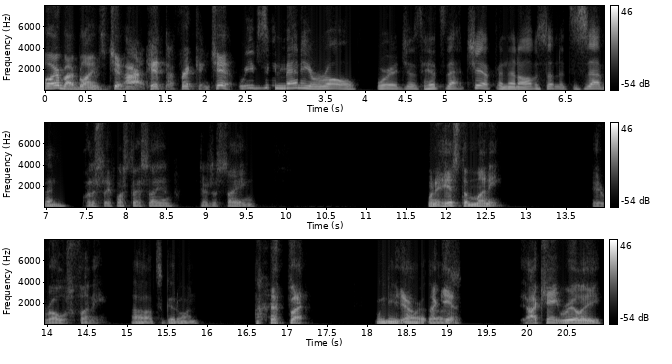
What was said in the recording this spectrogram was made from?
Oh, everybody blames the chip. Ah, all right, hit the freaking chip. we've seen many a roll where it just hits that chip and then all of a sudden it's a seven. Well, let's see. What's that saying? There's a saying. When it hits the money, it rolls funny. Oh, it's a good one. but We need Yeah, more of those. again. I can't really.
